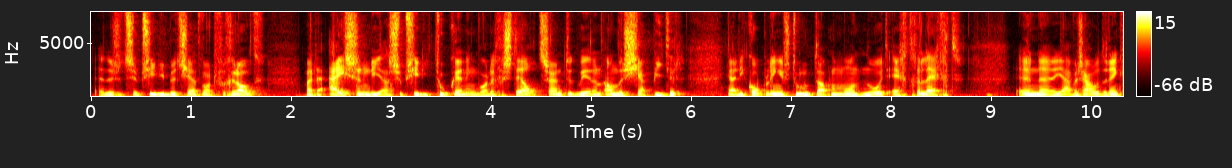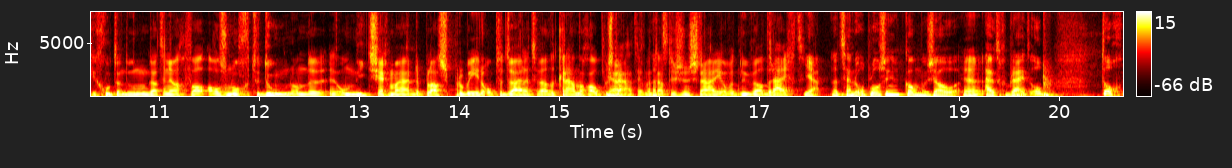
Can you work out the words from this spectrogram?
En dus het subsidiebudget wordt vergroot. Maar de eisen die aan subsidietoekenning worden gesteld... zijn natuurlijk weer een ander chapiter. Ja, die koppeling is toen op dat moment nooit echt gelegd. En uh, ja, we zouden er denk ik goed aan doen om dat in elk geval alsnog te doen. Om, de, om niet zeg maar de plas proberen op te dweilen terwijl de kraan nog open staat. hè? Want dat, dat, is een scenario wat nu wel dreigt. Ja, dat zijn de oplossingen. Komen we zo ja. uitgebreid op. Toch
